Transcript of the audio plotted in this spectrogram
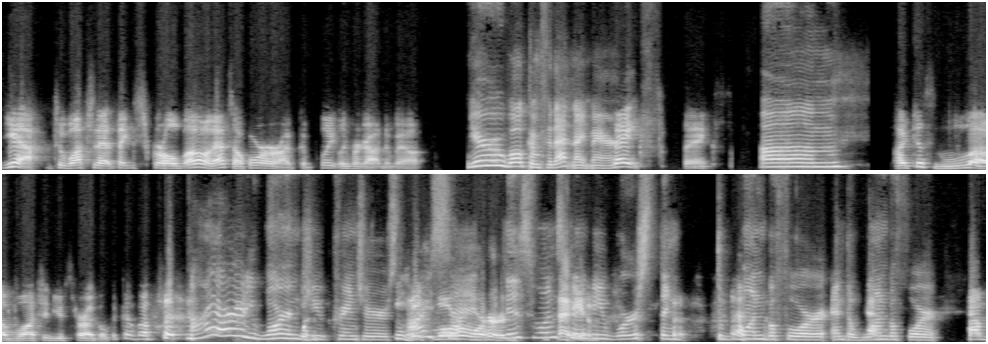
Yeah, to watch that thing scroll. Oh, that's a horror I've completely forgotten about. You're welcome for that nightmare. Thanks, thanks. Um I just love watching you struggle to come up with. I already warned you, cringers. I said words. this one's going to be worse than the one before and the one before. how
